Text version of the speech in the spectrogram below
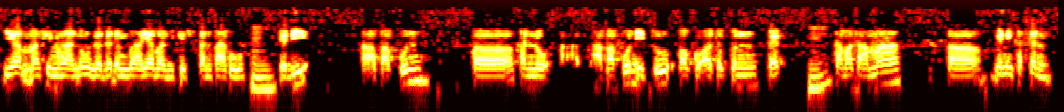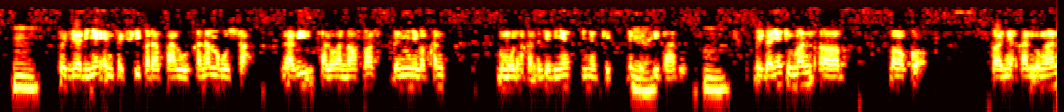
dia masih mengandung zat-zat yang bahaya bagi kesehatan paru. Hmm. Jadi apa pun uh, kandung apa pun itu rokok ataupun vape hmm. Uh, meningkatkan hmm. terjadinya infeksi pada paru karena merusak dari saluran nafas dan menyebabkan memudahkan terjadinya penyakit infeksi yeah. paru. Hmm. Bedanya cuman uh, merokok banyak kandungan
